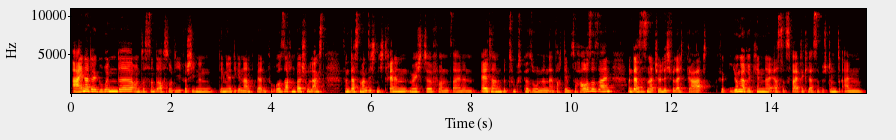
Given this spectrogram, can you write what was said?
einer der Gründe, und das sind auch so die verschiedenen Dinge, die genannt werden für Ursachen bei Schulangst, sind, dass man sich nicht trennen möchte von seinen Eltern, Bezugspersonen, einfach dem Zuhause sein. Und das ist natürlich vielleicht gerade für jüngere Kinder, erste, zweite Klasse, bestimmt ein,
